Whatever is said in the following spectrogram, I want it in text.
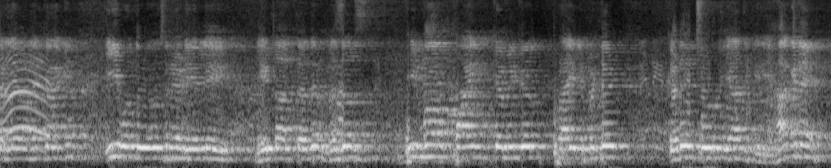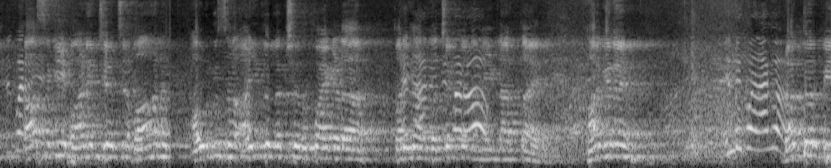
ಕಲ್ಯಾಣಕ್ಕಾಗಿ ಈ ಒಂದು ಯೋಜನೆ ಅಡಿಯಲ್ಲಿ ನೀಡಲಾಗ್ತಾ ಇದೆ. Messrs Bhima fine chemical pvt limited Kadechur, Yadgiri. ಹಾಗೆಯೇ ಖಾಸಗಿ ವಾಣಿಜ್ಯ ವಾಹನ, ಅವ್ರಿಗೂ ಸಹ ಐದು ಲಕ್ಷ ರೂಪಾಯಿಗಳ ಪರಿಹಾರದ ಚೆಕ್ ನೀಡಲಾಗ್ತಾ ಇದೆ. ಹಾಗೆಯೇ ಡಾಕ್ಟರ್ ಬಿ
